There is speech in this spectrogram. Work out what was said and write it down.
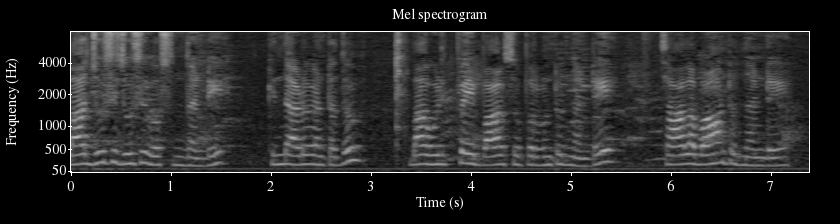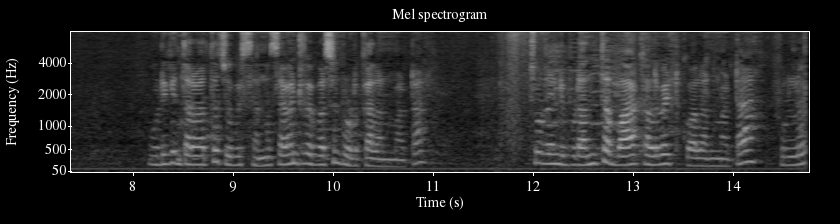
బాగా జ్యూసి జ్యూసిగా వస్తుందండి. కింద అడుగు అంటదు. బాగా ఉడికిపోయి బాగా సూపర్గా ఉంటుందండి. చాలా బాగుంటుందండి. ఉడికిన తర్వాత చూపిస్తాను. సెవెంటీ ఫైవ్ పర్సెంట్ ఉడకాలన్నమాట. చూడండి ఇప్పుడు అంతా బాగా కలబెట్టుకోవాలన్నమాట. ఫుల్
